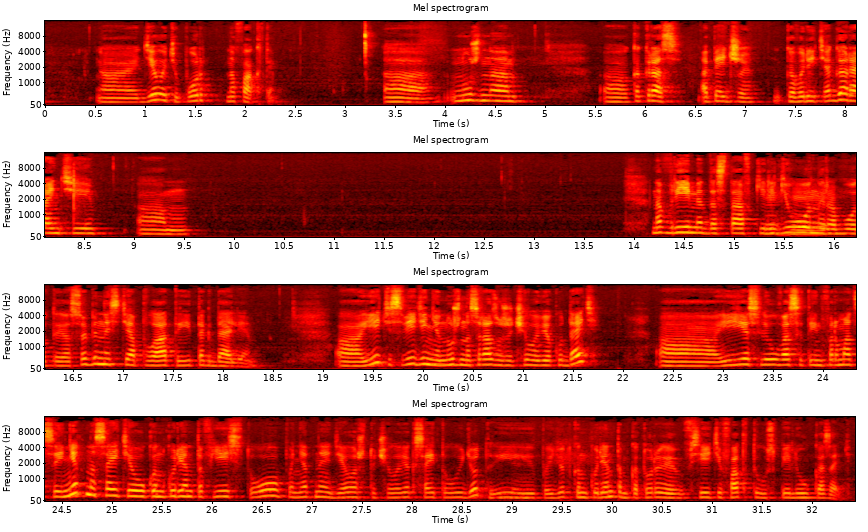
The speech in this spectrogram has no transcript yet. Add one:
а, делать упор на факты. Нужно как раз, опять же, говорить о гарантии, на время доставки, регионы угу. работы, особенности оплаты и так далее. А, и эти сведения нужно сразу же человеку дать. А, и если у вас этой информации нет на сайте, а у конкурентов есть, то понятное дело, что человек с сайта уйдет и да. пойдет к конкурентам, которые все эти факты успели указать.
